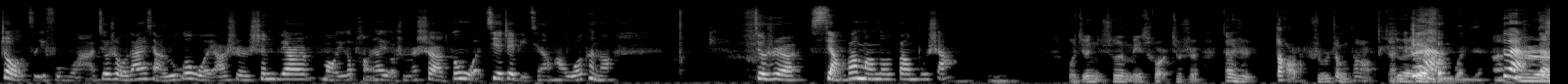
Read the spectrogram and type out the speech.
咒自己父母啊，就是我当时想，如果我要是身边某一个朋友有什么事儿跟我借这笔钱的话，我可能就是想帮忙都帮不上。嗯，我觉得你说的没错，就是但是道儿是不是正道儿？咱这很关键。对，但是但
